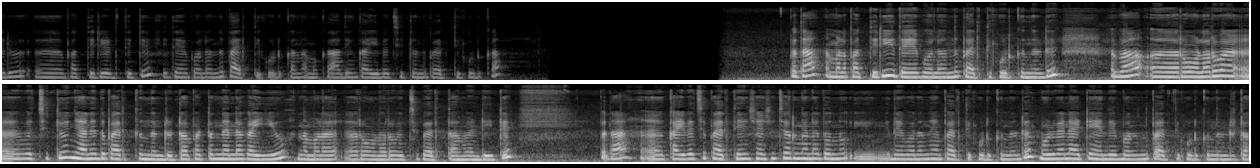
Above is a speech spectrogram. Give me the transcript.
ഒരു പത്തിരി എടുത്തിട്ട് ഇതേപോലെ ഒന്ന് പരത്തി കൊടുക്കാം. നമുക്ക് ആദ്യം കൈ വെച്ചിട്ടൊന്ന് പരത്തി കൊടുക്കാം. അപ്പോൾ നമ്മൾ പത്തിരി ഇതേപോലെ ഒന്ന് പരത്തി കൊടുക്കുന്നുണ്ട്. അപ്പോൾ റോളർ വെച്ചിട്ട് ഞാനിത് പരത്തുന്നുണ്ട് കേട്ടോ പെട്ടെന്ന് തന്നെ കയ്യോ. നമ്മൾ റോളർ വെച്ച് പരത്താൻ വേണ്ടിയിട്ട് അപ്പോൾ ഇതാ കൈ വെച്ച് പരത്തിയതിന് ശേഷം ചെറുങ്ങനെ ഇതൊന്ന് ഇതേപോലെ ഒന്ന് ഞാൻ പരത്തി കൊടുക്കുന്നുണ്ട്. മുഴുവനായിട്ട് ഞാൻ ഇതേപോലെ ഒന്ന് പരത്തി കൊടുക്കുന്നുണ്ട് കേട്ടോ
